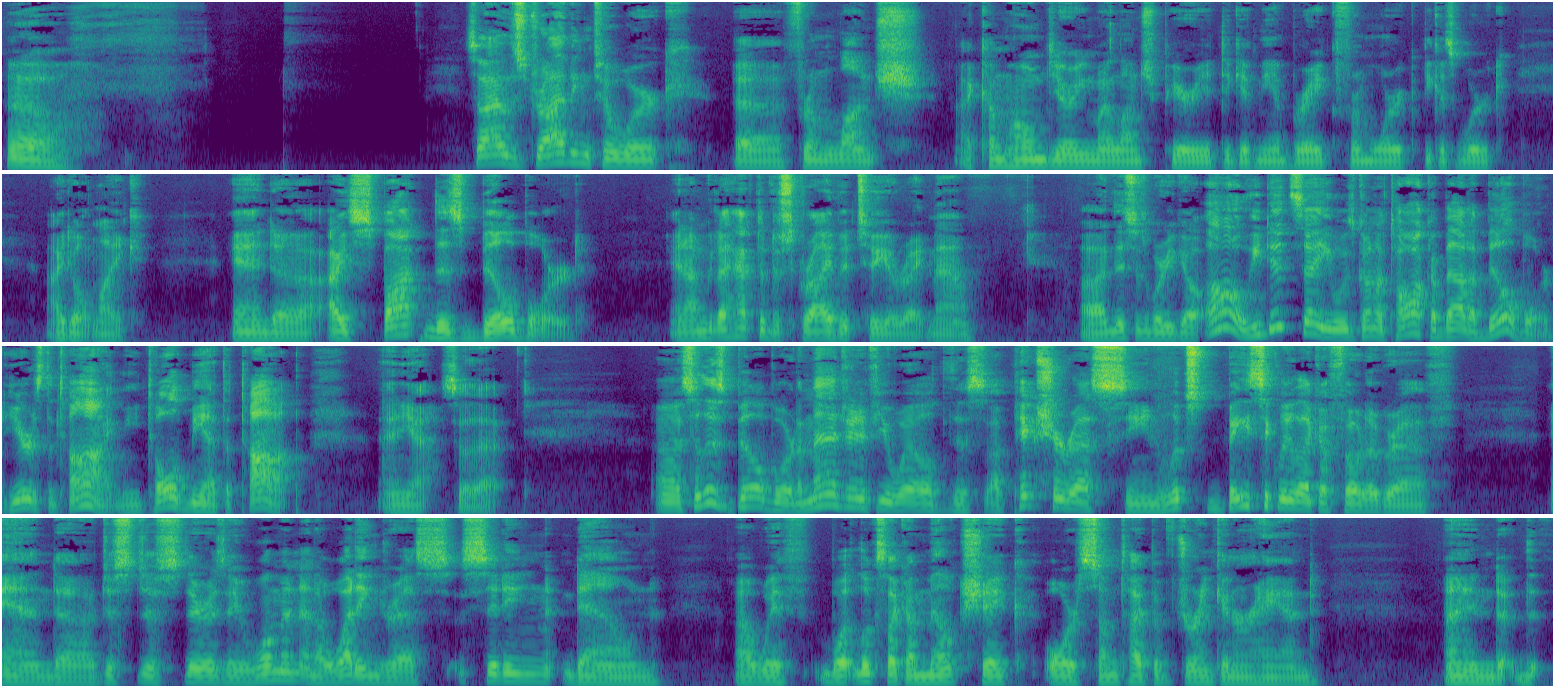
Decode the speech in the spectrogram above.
Oh, So I was driving to work uh, from lunch. I come home during my lunch period to give me a break from work because work I don't like. And uh, I spot this billboard, and I'm going to have to describe it to you right now. Uh, and this is where you go, oh, he did say he was going to talk about a billboard. Here's the time. He told me at the top. And yeah, so that. Uh, so this billboard, imagine if you will, this uh, picturesque scene looks basically like a photograph, and uh, just just there is a woman in a wedding dress sitting down uh, with what looks like a milkshake or some type of drink in her hand, and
